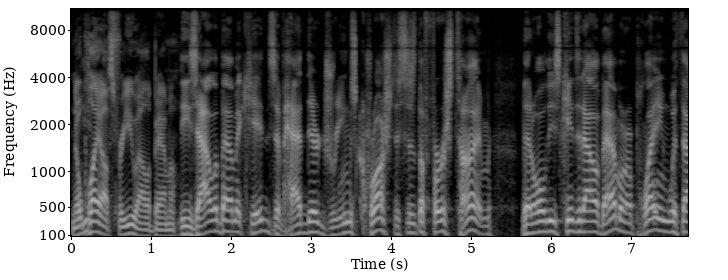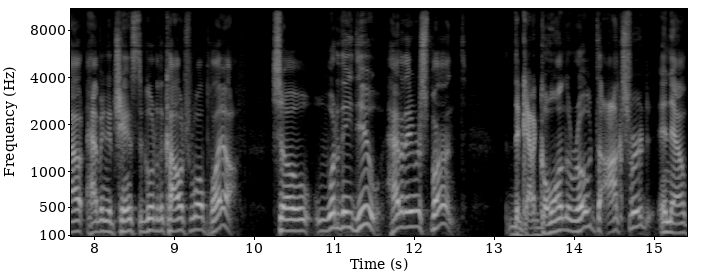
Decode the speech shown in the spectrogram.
No playoffs for you, Alabama. These Alabama kids have had their dreams crushed. This is the first time that all these kids at Alabama are playing without having a chance to go to the college football playoff. So, what do they do? How do they respond? They got to go on the road to Oxford and now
